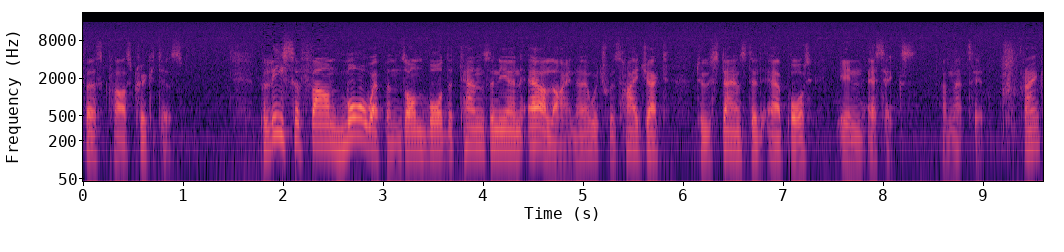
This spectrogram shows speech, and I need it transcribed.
first-class cricketers. Police have found more weapons on board the Tanzanian airliner, which was hijacked to Stansted Airport in Essex. And that's it. Frank?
